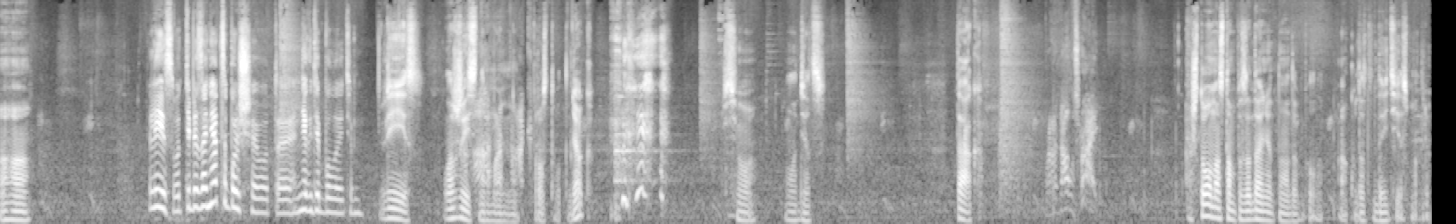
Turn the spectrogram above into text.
Ага. Лиз, вот тебе заняться больше вот э, негде было этим. Лиз, ложись нормально. Просто вот ляг. Все, молодец. Так, Продолжай. а что у нас там по заданию надо было? А, куда-то дойти, я смотрю.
